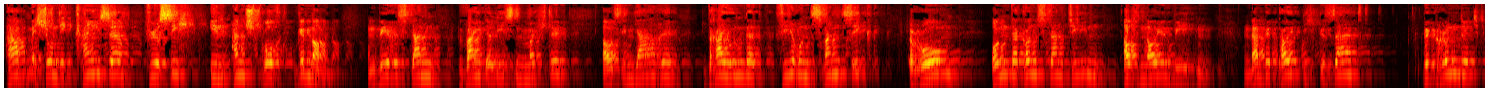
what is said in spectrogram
haben es schon die Kaiser für sich in Anspruch genommen. Und wer es dann weiterlesen möchte, aus dem Jahre 324 Rom unter Konstantin auf neuen Wegen. Und dann wird deutlich gesagt, begründet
